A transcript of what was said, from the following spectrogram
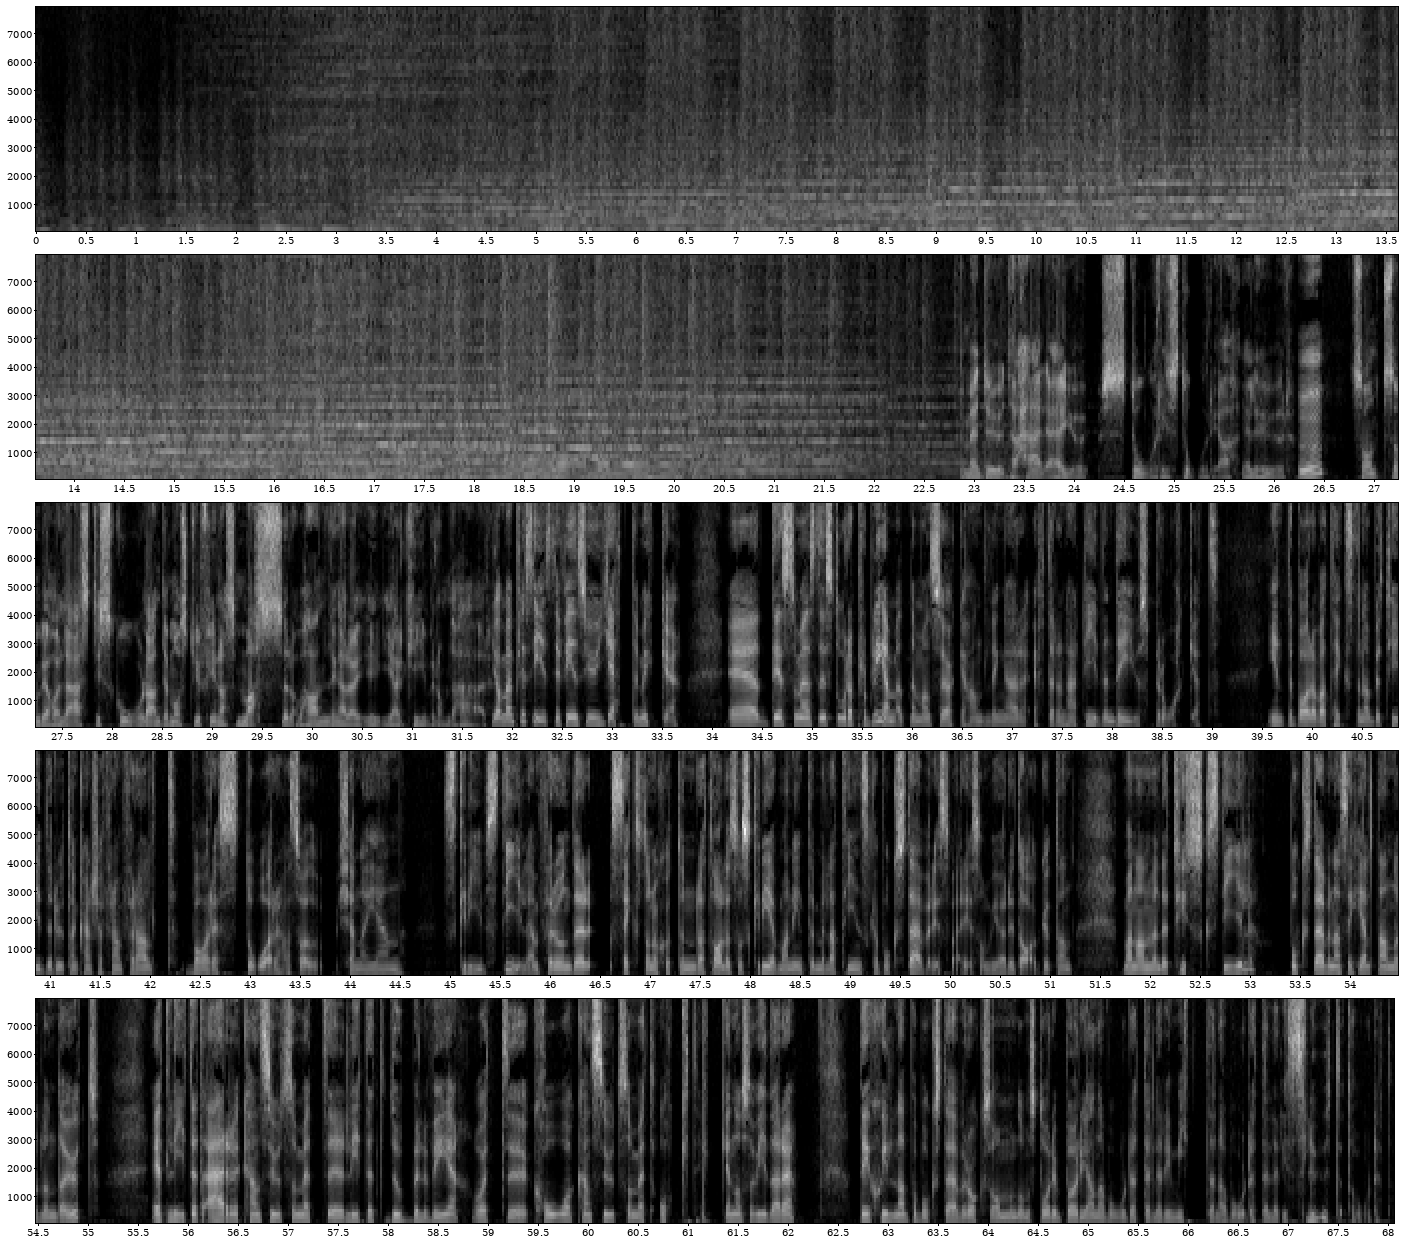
Men du, det här är ju stor historia, eller hur? Mm. Sånt som vi har läst i skolan, det måste ju finnas massor av handlingar i, i arkiven om det här. Ja men precis, det finns ju jättemycket. Eh, det som är det stora problemet när man söker handlingar efter den här tiden, det är ju språket. Inte bara vad texterna betyder, utan kanske framförallt vad det står, alltså känna igen skrivstilen. För under 1600 och 1700-talet så skrev man inte med latinska bokstäver i Sverige som vi gör idag, utan man använde tysk stil. Bokstäverna ser helt annorlunda ut. Ett litet R kan se ut som ett eh, litet W och ett eh, K kan se ut som ett och-tecken och så vidare. Det är skillnad på bokstäver också om de står i början av ordet eller i mitten av ordet eller i slutet av ordet.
